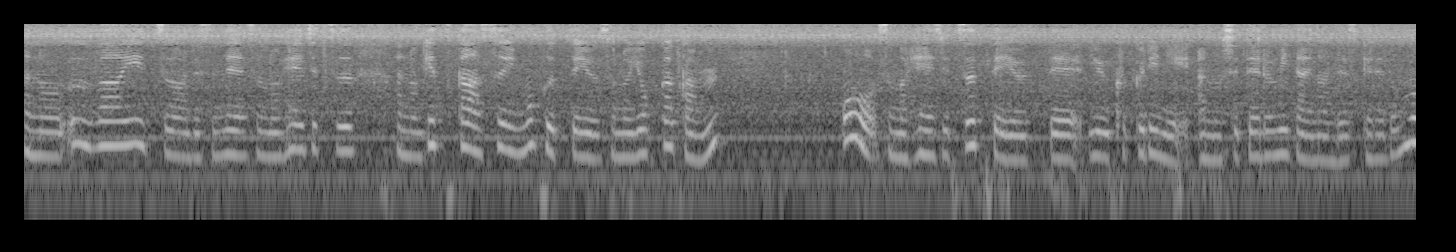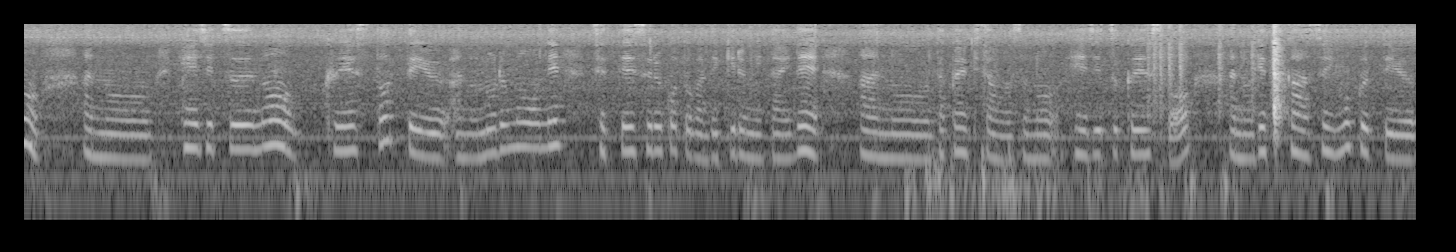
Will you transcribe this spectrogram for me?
あのウーバーイーツはですねその平日あの月火水木っていうその4日間をその平日って言っていうくくりにあのしてるみたいなんですけれどもあの平日のクエストっていうあのノルマをね設定することができるみたいであの高之さんはその平日クエストあの月火水木っていう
